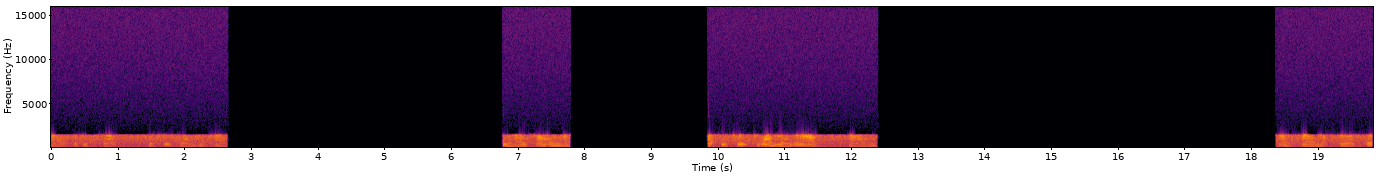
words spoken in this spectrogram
hard to disrupt the system and trying to my phone. But to switch one off. Um, I'm trying not to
